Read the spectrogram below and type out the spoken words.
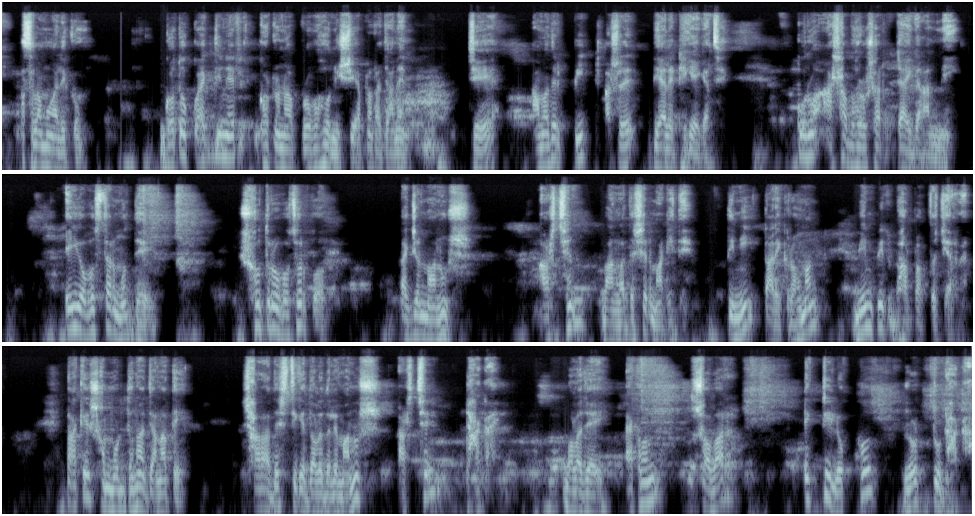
আসসালামু আলাইকুম। গত কয়েকদিনের ঘটনা প্রবাহ নিশ্চয়ই আপনারা জানেন যে আমাদের পিঠ আসলে দেয়ালে ঠেকে গেছে। কোনো আশা ভরসার জায়গা আর নেই। এই অবস্থার মধ্যে সতেরো বছর পর একজন মানুষ আসছেন বাংলাদেশের মাটিতে। তিনি তারেক রহমান, বিএনপির ভারপ্রাপ্ত চেয়ারম্যান। তাকে সম্বর্ধনা জানাতে সারা দেশ থেকে দলে দলে মানুষ আসছে ঢাকায়। বলা যায় এখন সবার একটি লক্ষ্য, রোড টু ঢাকা।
